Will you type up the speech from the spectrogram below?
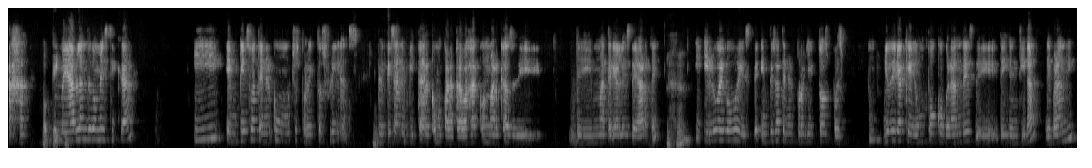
ajá. Ok. Me hablan de doméstica y empiezo a tener como muchos proyectos freelance. Me empiezan a invitar como para trabajar con marcas de, de materiales de arte Ajá. y, y luego este, empiezo a tener proyectos pues yo diría que un poco grandes de, de identidad, de branding.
